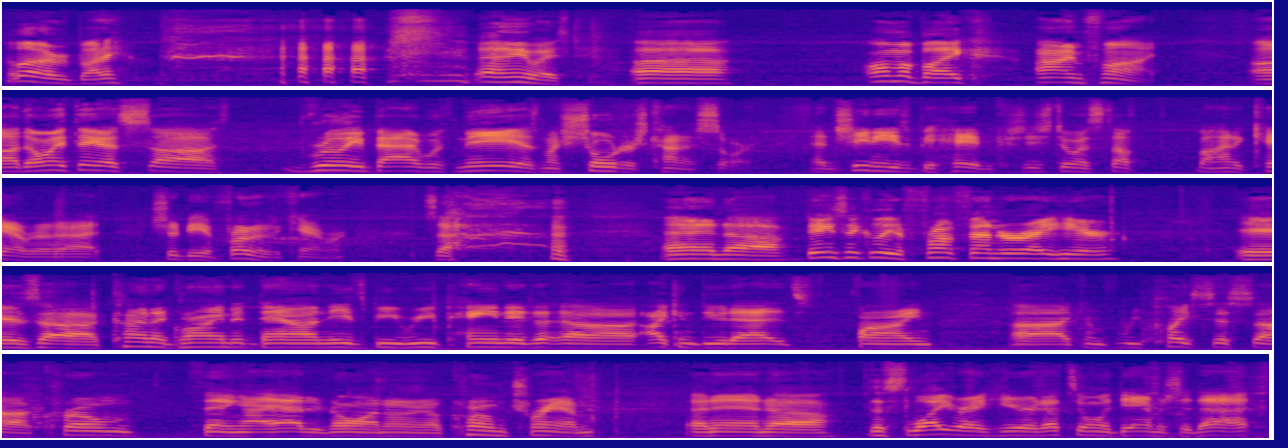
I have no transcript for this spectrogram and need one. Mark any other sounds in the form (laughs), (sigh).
Hello, everybody. (laughs) Anyways, uh, on my bike, I'm fine. Uh, the only thing that's uh, really bad with me is my shoulder's kind of sore. And she needs to behave because she's doing stuff behind the camera that should be in front of the camera. So, (laughs) and uh, basically the front fender right here is uh, kind of grinded down, needs to be repainted. Uh, I can do that, it's fine. I can replace this chrome thing I added on, I don't know, chrome trim. And then uh, this light right here, that's the only damage to that.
